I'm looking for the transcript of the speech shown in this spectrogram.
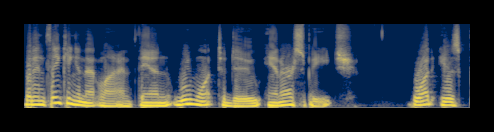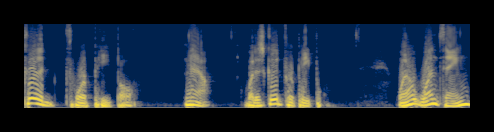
But in thinking in that line, then we want to do in our speech what is good for people. Now, what is good for people? Well, one thing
